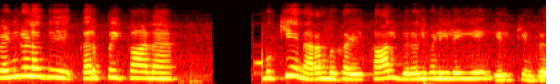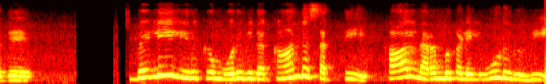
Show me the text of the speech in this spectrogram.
பெண்களது கருப்பைக்கான முக்கிய நரம்புகள் கால் விரல்களிலேயே இருக்கின்றது. வெள்ளியில் இருக்கும் ஒருவித காந்த சக்தி கால் நரம்புகளில் ஊடுருவி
